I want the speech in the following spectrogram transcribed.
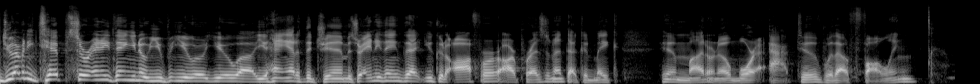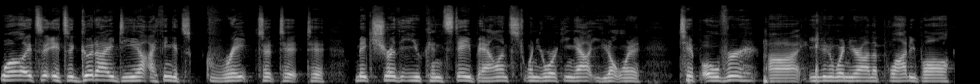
Do you have any tips or anything? You know, you you you uh, you hang out at the gym. Is there anything that you could offer our president that could make him, I don't know, more active without falling? Well, it's a, it's a good idea. I think it's great to, to, to make sure that you can stay balanced when you're working out. You don't want to tip over, uh, even when you're on the Pilates ball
